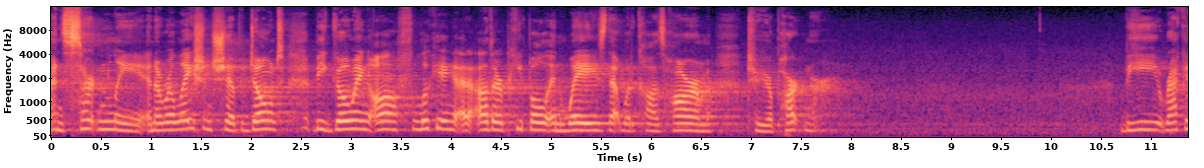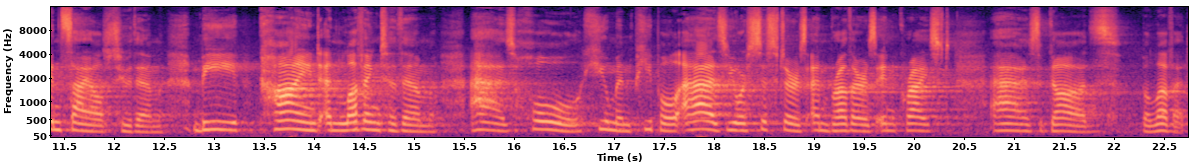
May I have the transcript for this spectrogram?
And certainly, in a relationship, don't be going off looking at other people in ways that would cause harm to your partner. Be reconciled to them. Be kind and loving to them as whole human people, as your sisters and brothers in Christ, as God's beloved.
